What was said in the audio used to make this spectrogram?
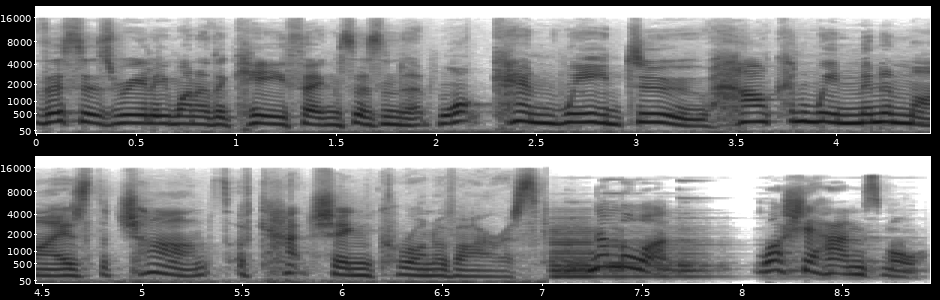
This is really one of the key things, isn't it? What can we do? How can we minimize the chance of catching coronavirus? Number one, wash your hands more.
